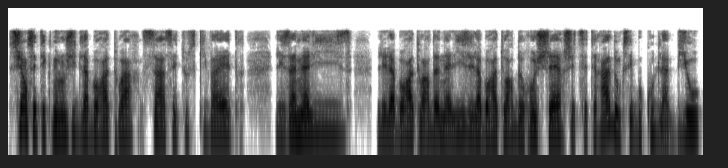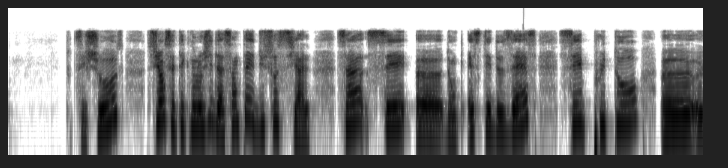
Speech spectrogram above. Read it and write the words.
Sciences et technologies de laboratoire, ça, c'est tout ce qui va être les analyses, les laboratoires d'analyse, les laboratoires de recherche, etc. Donc c'est beaucoup de la bio toutes ces choses. Sciences et technologies de la santé et du social. Ça, c'est euh, donc ST2S, c'est plutôt euh,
